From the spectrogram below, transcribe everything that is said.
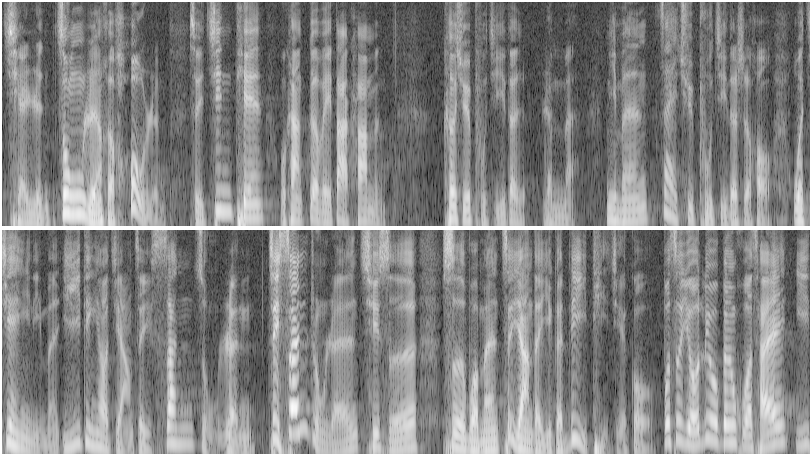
前人、中人和后人。所以今天我看各位大咖们，科学普及的人们，你们再去普及的时候，我建议你们一定要讲这三种人。这三种人其实是我们这样的一个立体结构，不是有六根火柴一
